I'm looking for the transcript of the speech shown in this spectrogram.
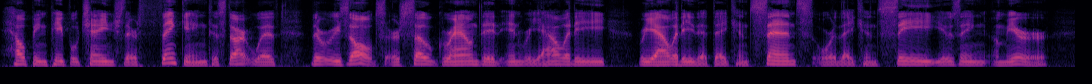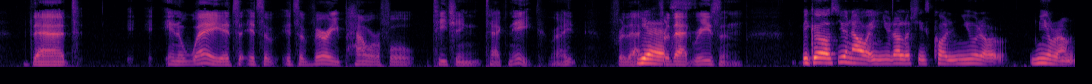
helping people change their thinking to start with, the results are so grounded in reality, reality that they can sense or they can see using a mirror, that in a way it's it's a it's a very powerful teaching technique, right? For that yes. for that reason. Because you know in neurology it's called neuro mirror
